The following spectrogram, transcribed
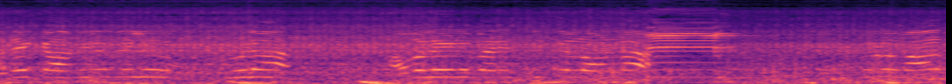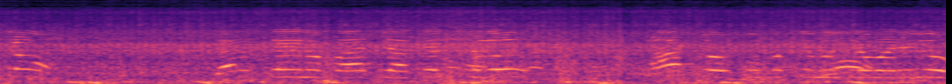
అనేక అభివృద్ధులు కూడా అవలేని పరిస్థితుల్లో ఉన్నా. ఇప్పుడు మాత్రం జనసేన పార్టీ అధ్యక్షులు రాష్ట్ర ఉప ముఖ్యమంత్రి వర్యులు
